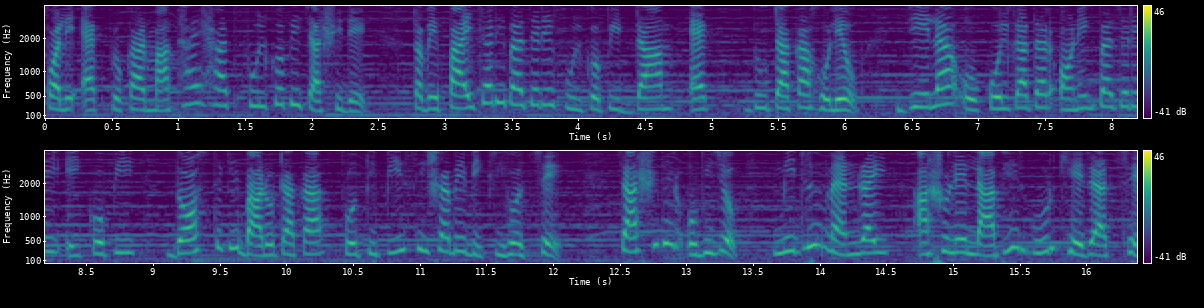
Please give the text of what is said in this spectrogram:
ফলে এক প্রকার মাথায় হাত ফুলকপি চাষিদের। তবে পাইকারি বাজারে ফুলকপির দাম এক দু টাকা হলেও জেলা ও কলকাতার অনেক বাজারেই এই কপি দশ থেকে বারো টাকা প্রতি পিস হিসাবে বিক্রি হচ্ছে। চাষিদের অভিযোগ, মিডল ম্যানরাই আসলে লাভের গুড় খেয়ে যাচ্ছে।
